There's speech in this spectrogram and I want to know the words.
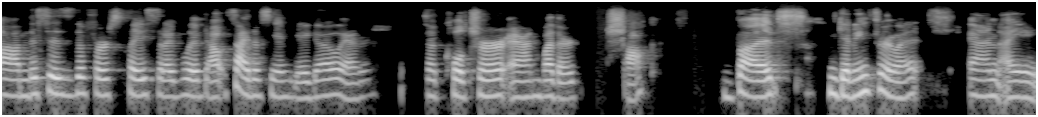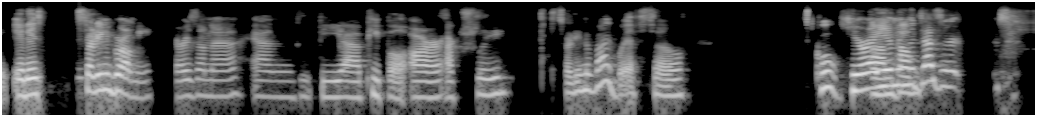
Um, this is the first place that I've lived outside of San Diego, and it's a culture and weather shock but I'm getting through it and i it is starting to grow me arizona and the uh, people are actually starting to vibe with so cool here i um, am how, in the desert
